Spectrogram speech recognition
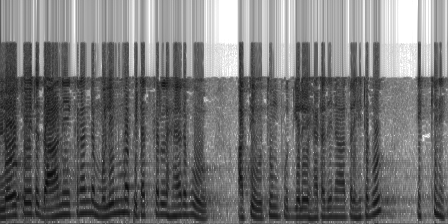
ලෝකයට දානය කරන්න මුලින්ම පිටත් කරලා හැරපු අති උතුම් පුද්ගලයෝ 60 දෙනා අතර හිටපු එක්කෙනෙක්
